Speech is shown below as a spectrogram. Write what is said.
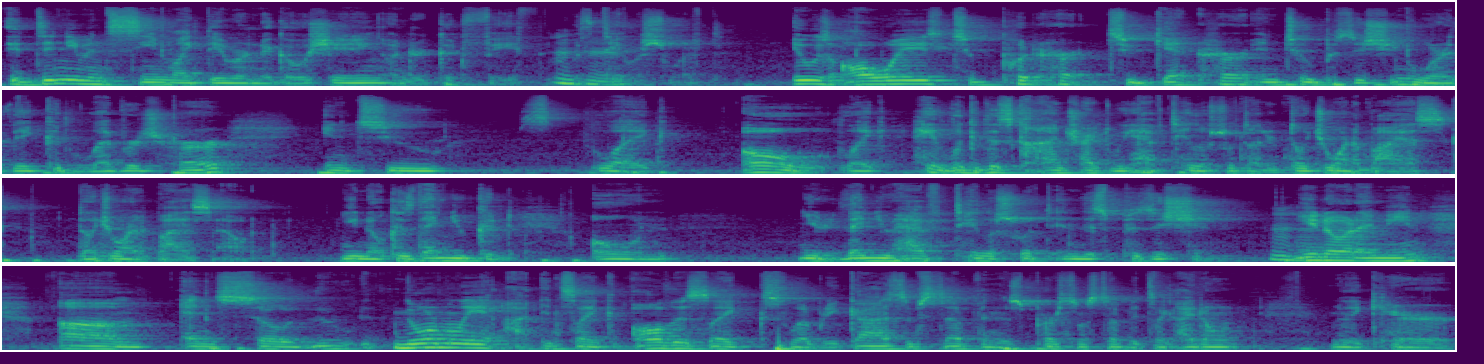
didn't even seem like they were negotiating under good faith with mm-hmm. Taylor Swift. It was always to put her to get her into a position where they could leverage her into like oh like hey look at this contract we have Taylor Swift under. Don't you want to buy us? Don't you want to buy us out? You know because then you could own you know then you have Taylor Swift in this position. You know what I mean? Um, and so the, normally it's like all this like celebrity gossip stuff and this personal stuff it's like I don't really care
